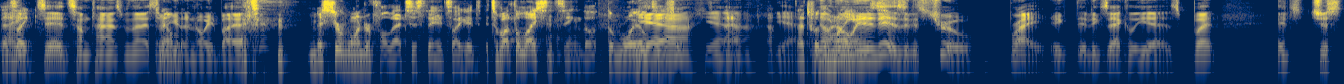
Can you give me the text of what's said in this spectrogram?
That's I like- did sometimes, but then I started know, getting annoyed by it. Mr. Wonderful. That's his thing. It's like it's, it's about the licensing, the the royalties. yeah, of- yeah, yeah. That's what no, the money no, and is. it is. It is true. Right. It, it exactly is. But it's just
